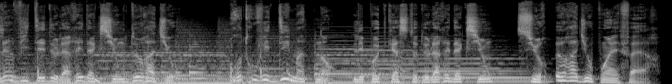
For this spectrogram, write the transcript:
l'invité de la rédaction de Radio. Retrouvez dès maintenant les podcasts de la rédaction sur euradio.fr.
